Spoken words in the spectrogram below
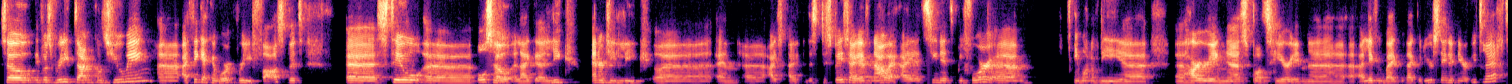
So it was really time consuming. Uh, I think I can work really fast, but uh, still also like a leak energy leak. Uh, and uh, I, I this, the space I have now, I, I had seen it before um, in one of the uh, uh hiring uh, spots here in, uh, I live in Wijk, Wijkbeduurstede near Utrecht.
